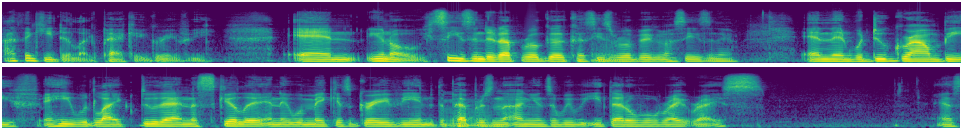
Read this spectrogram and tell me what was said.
I think he did like packet gravy. And, you know, seasoned it up real good because he's mm-hmm. real big on seasoning. And then would do ground beef. And he would like do that in a skillet and it would make his gravy and the peppers and the mm. onions. And we would eat that over white rice. And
